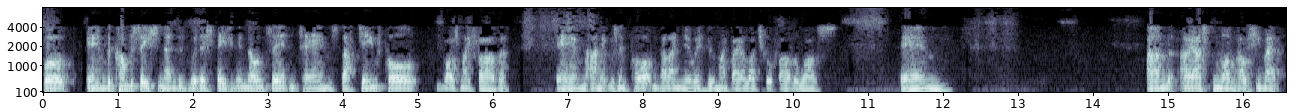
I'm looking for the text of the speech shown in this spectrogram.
But um, the conversation ended with her stating in no uncertain terms that James Paul was my father, um, and it was important that I knew who my biological father was. Um, and I asked mum how she met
